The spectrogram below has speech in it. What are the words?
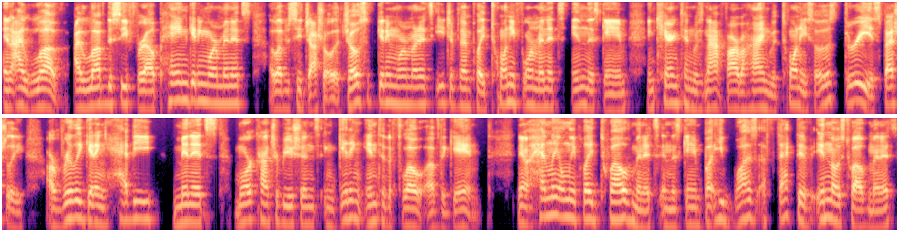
And I love, I love to see Pharrel Payne getting more minutes. I love to see Joshua Joseph getting more minutes. Each of them played 24 minutes in this game, and Carrington was not far behind with 20. So those three, especially, are really getting heavy minutes, more contributions, and getting into the flow of the game. Now, Henley only played 12 minutes in this game, but he was effective in those 12 minutes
